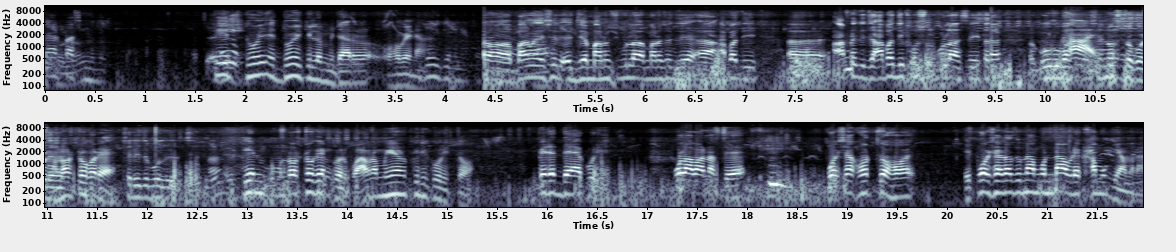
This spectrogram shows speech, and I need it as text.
চার পাঁচ মিনিট আচ্ছা, দুই কিলোমিটার হবে না। বাংলাদেশের যে মানুষগুলা মানুষের যে আবাদি আপনাদের যে আবাদি ফসলগুলো আছে এটা গরু বাছুর নষ্ট করে। নষ্ট করে। সেটাই তো বলতে যাচ্ছেন না? কেন নষ্ট কেন করব? আমরা মেহনত করি করি তো। পেটের দেয়া করি। পোলাবান আছে। পয়সা খরচ হয়। এই পয়সাটা যদি আমার না ওটা খামু কি আমরা।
